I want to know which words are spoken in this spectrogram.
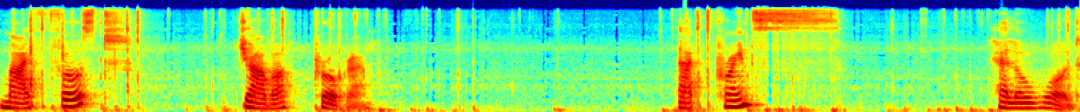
my first Java program that prints hello world.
